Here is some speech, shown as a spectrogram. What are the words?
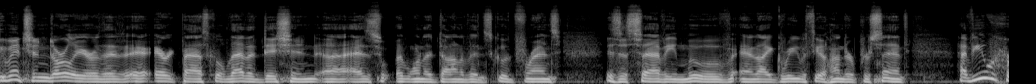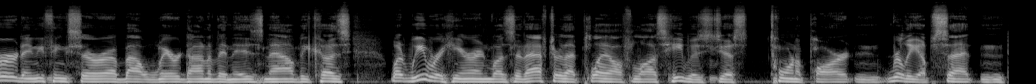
You mentioned earlier that Eric Paschall, that addition uh, as one of Donovan's good friends, is a savvy move, and I agree with you 100%. Have you heard anything, Sarah, about where Donovan is now? Because what we were hearing was that after that playoff loss, he was just torn apart and really upset and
